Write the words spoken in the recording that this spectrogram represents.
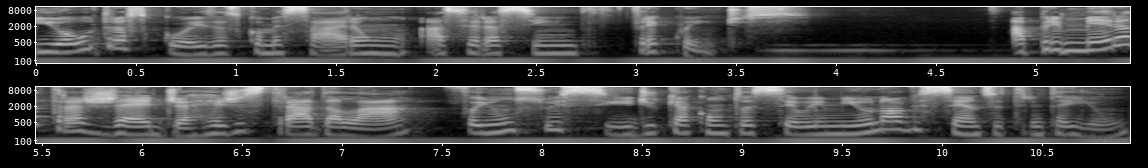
e outras coisas começaram a ser assim frequentes. A primeira tragédia registrada lá foi um suicídio que aconteceu em 1931,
